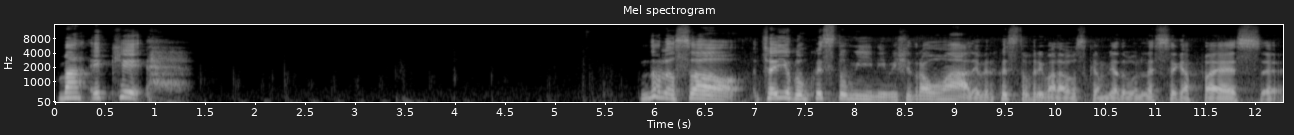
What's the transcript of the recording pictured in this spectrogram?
Ma è che... Non lo so, cioè io con questo mini mi ci trovo male, per questo prima l'avevo scambiato con l'SKS.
